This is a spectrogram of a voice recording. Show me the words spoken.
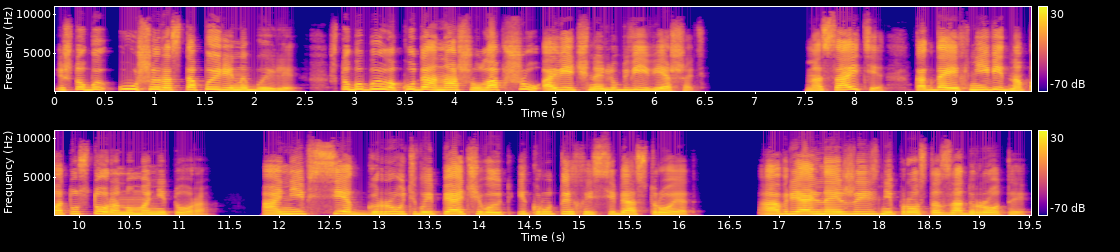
и чтобы уши растопырены были, чтобы было куда нашу лапшу о вечной любви вешать. На сайте, когда их не видно по ту сторону монитора, они все грудь выпячивают и крутых из себя строят а в реальной жизни просто задроты.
